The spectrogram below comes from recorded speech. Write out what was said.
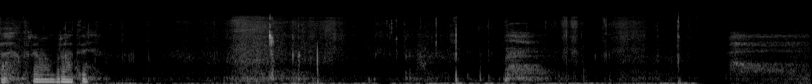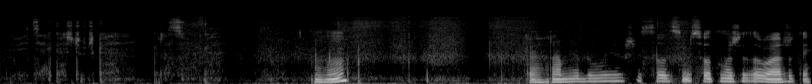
Так, треба брати. Дивіться, яка щучка. Красунка. Угу. Така грам, я думаю, 600-700 може заважити.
